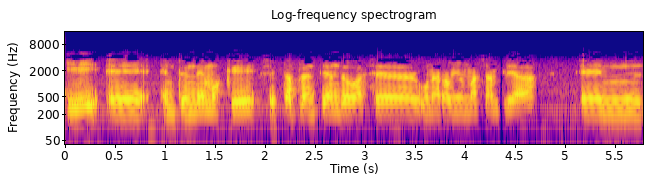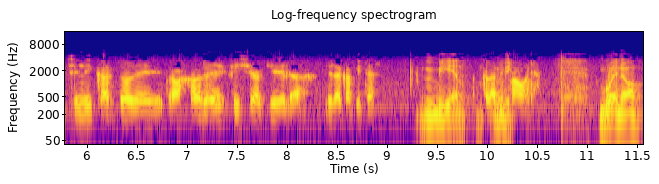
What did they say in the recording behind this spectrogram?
y eh, entendemos que se está planteando hacer una reunión más ampliada en el sindicato de trabajadores de edificio aquí de la, de la capital. Bien. A la misma hora. Bueno,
